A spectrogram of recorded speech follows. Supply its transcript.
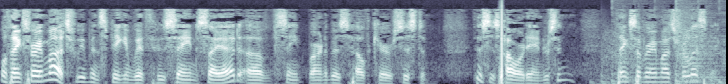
Well, thanks very much. We've been speaking with Hussein Syed of St. Barnabas Healthcare System. This is Howard Anderson. Thanks so very much for listening.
